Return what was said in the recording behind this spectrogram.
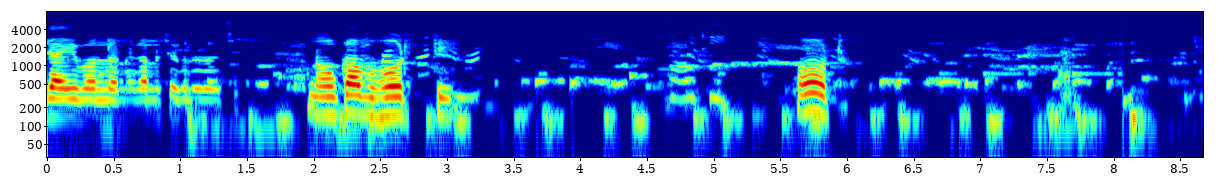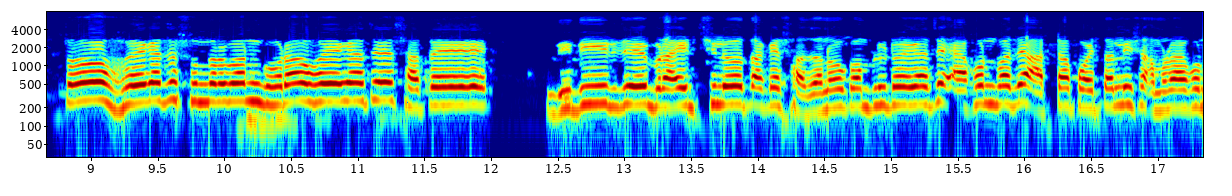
যাই বলল না কেন সেগুলো রয়েছে। নৌকা ভর্তি। ওঠ। তো হয়ে গেছে সুন্দরবন, ঘোরাও হয়ে গেছে, সাথে দিদির যে ব্রাইড ছিল তাকে সাজানো কমপ্লিট হয়ে গেছে। এখন বাজে আটটা পঁয়তাল্লিশ, আমরা এখন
